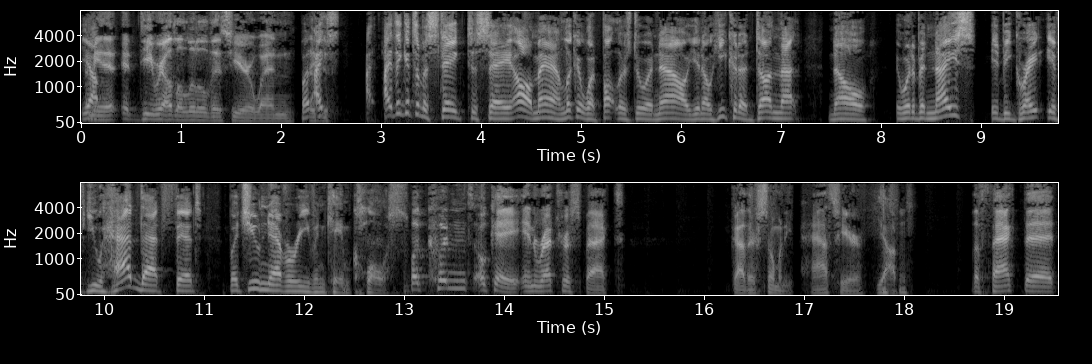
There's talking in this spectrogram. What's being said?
Yeah. I mean, it, it derailed a little this year when but they I, just I- think it's a mistake to say, oh man, look at what Butler's doing now. You know, he could have done that. No, it would have been nice. It'd be great if you had that fit, but you never even came close. but couldn't. Okay, in retrospect, God, there's so many paths here. Yeah. The fact that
